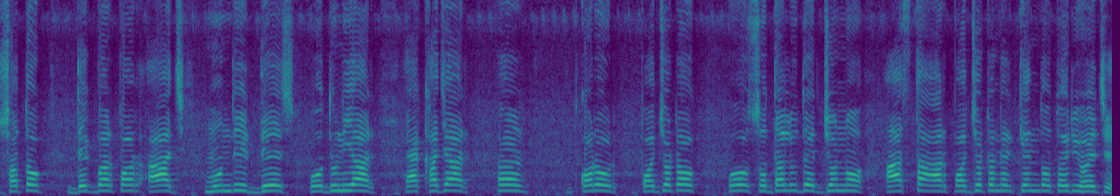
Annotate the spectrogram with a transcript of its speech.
শতক দেখবার পর আজ মন্দির দেশ ও দুনিয়ার এক হাজার করোড় পর্যটক ও শ্রদ্ধালুদের জন্য আস্থা আর পর্যটনের কেন্দ্র তৈরি হয়েছে।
